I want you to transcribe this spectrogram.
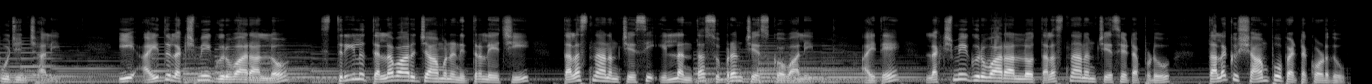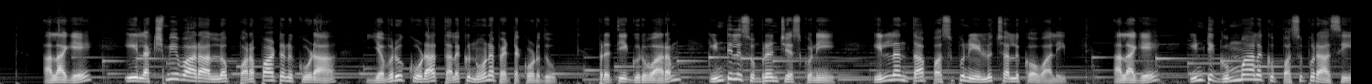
పూజించాలి. ఈ ఐదు లక్ష్మీ గురువారాల్లో స్త్రీలు తెల్లవారుజామున నిద్రలేచి తలస్నానం చేసి ఇల్లంతా శుభ్రం చేసుకోవాలి. అయితే లక్ష్మీ గురువారాల్లో తలస్నానం చేసేటప్పుడు తలకు షాంపూ పెట్టకూడదు. అలాగే ఈ లక్ష్మీవారాల్లో పొరపాటును కూడా ఎవరూ కూడా తలకు నూనె పెట్టకూడదు. ప్రతి గురువారం ఇంటిని శుభ్రం చేసుకుని ఇల్లంతా పసుపు నీళ్ళు చల్లుకోవాలి. అలాగే ఇంటి గుమ్మాలకు పసుపు రాసి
